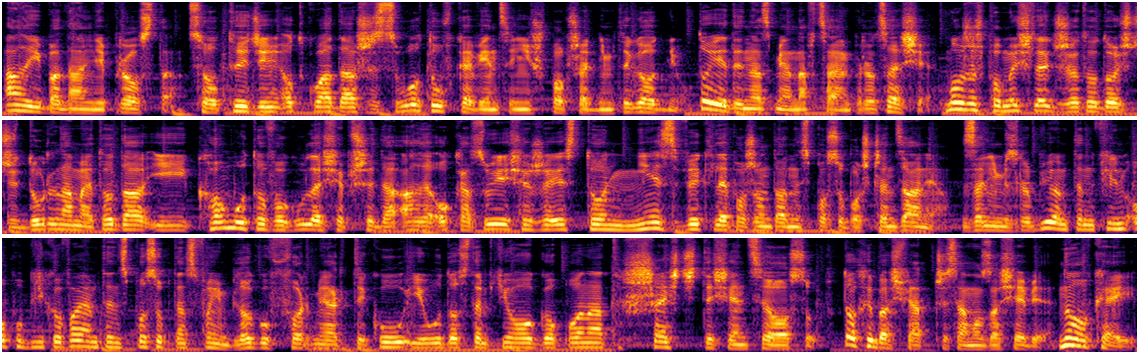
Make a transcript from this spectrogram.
ale i banalnie prosta. Co tydzień odkładasz złotówkę więcej niż w poprzednim tygodniu. To jedyna zmiana w całym procesie. Możesz pomyśleć, że to dość durna metoda i komu to w ogóle się przyda, ale okazuje się, że jest to niezwykle pożądany sposób oszczędzania. Zanim zrobiłem ten film, opublikowałem ten sposób na swoim blogu w formie artykułu i udostępniło go ponad 6000 osób. To chyba świadczy samo za siebie. No okej,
